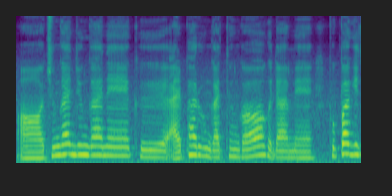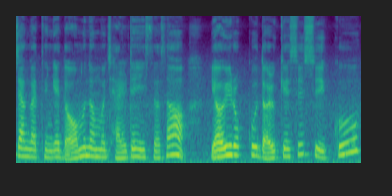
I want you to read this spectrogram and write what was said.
어, 중간중간에 그 알파룸 같은 거, 그 다음에 붙박이장 같은 게 너무너무 잘 돼 있어서 여유롭고 넓게 쓸 수 있고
